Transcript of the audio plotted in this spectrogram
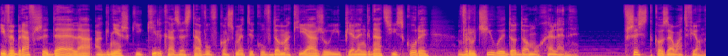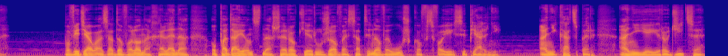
i wybrawszy DLA Agnieszki kilka zestawów kosmetyków do makijażu i pielęgnacji skóry, wróciły do domu Heleny. Wszystko załatwione. Powiedziała zadowolona Helena, opadając na szerokie różowe satynowe łóżko w swojej sypialni. Ani Kacper, ani jej rodzice,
